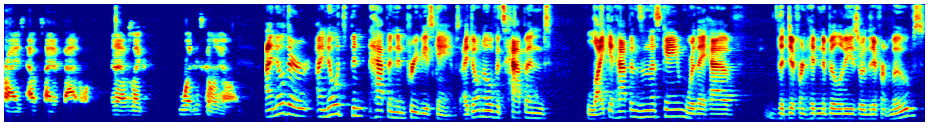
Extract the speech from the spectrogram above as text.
cries outside of battle, and I was like, what is going on? I know there. I know it's been happened in previous games. I don't know if it's happened like it happens in this game, where they have the different hidden abilities or the different moves.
